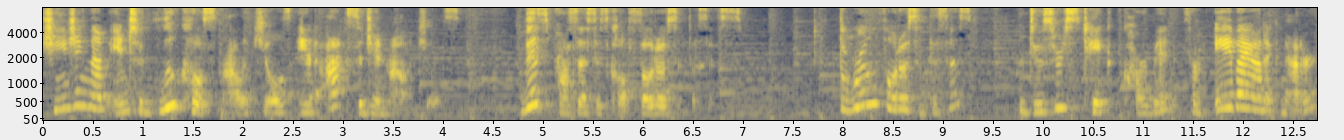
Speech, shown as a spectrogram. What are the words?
changing them into glucose molecules and oxygen molecules. This process is called photosynthesis. Through photosynthesis, producers take carbon from abiotic matter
